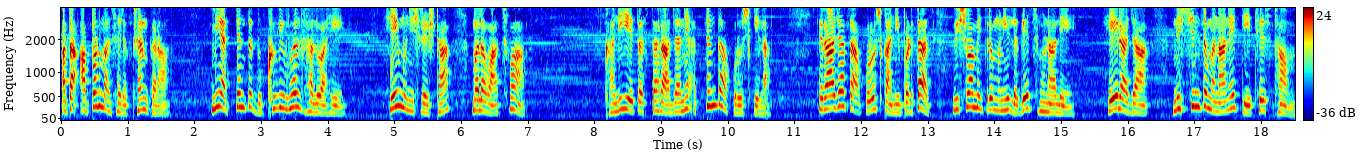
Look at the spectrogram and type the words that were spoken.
आता आपण माझे रक्षण करा. मी अत्यंत दुःखविव्हल झालो आहे. हे मुनिश्रेष्ठा मला वाचवा. खाली येत असता राजाने अत्यंत आक्रोश केला. राजाचा आक्रोश कानी पडताच विश्वामित्र मुनी लगेच म्हणाले हे राजा निश्चिंत मनाने तेथेच थांब.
